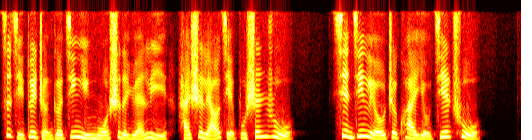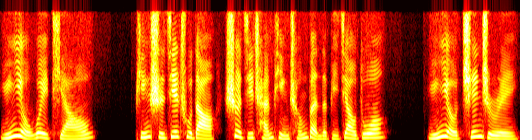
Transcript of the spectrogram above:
自己对整个经营模式的原理还是了解不深入。现金流这块有接触，云友未调，平时接触到涉及产品成本的比较多。云友 Changery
